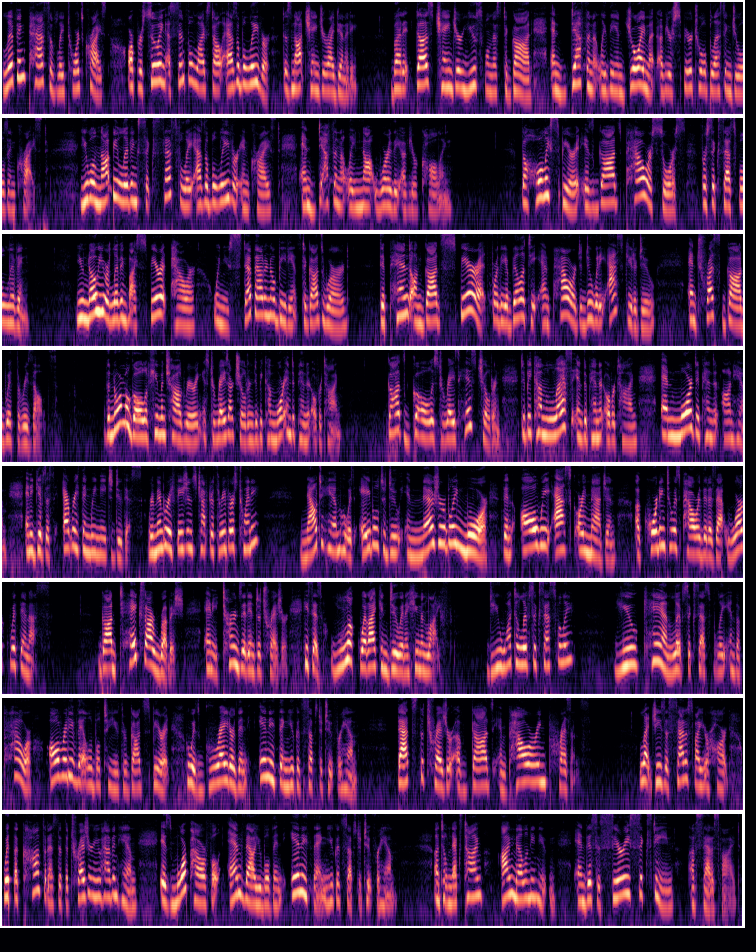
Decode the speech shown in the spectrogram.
Living passively towards Christ or pursuing a sinful lifestyle as a believer does not change your identity but it does change your usefulness to God and definitely the enjoyment of your spiritual blessing jewels in Christ. You will not be living successfully as a believer in Christ and definitely not worthy of your calling. The Holy Spirit is God's power source for successful living. You know you are living by Spirit power when you step out in obedience to God's Word Depend on God's Spirit for the ability and power to do what He asks you to do, and trust God with the results. The normal goal of human child rearing is to raise our children to become more independent over time. God's goal is to raise His children to become less independent over time and more dependent on Him. And He gives us everything we need to do this. Remember Ephesians chapter 3 verse 20? Now to him who is able to do immeasurably more than all we ask or imagine, according to his power that is at work within us. God takes our rubbish and he turns it into treasure. He says, Look what I can do in a human life. Do you want to live successfully? You can live successfully in the power already available to you through God's Spirit, who is greater than anything you could substitute for Him. That's the treasure of God's empowering presence. Let Jesus satisfy your heart with the confidence that the treasure you have in Him is more powerful and valuable than anything you could substitute for Him. Until next time, I'm Melanie Newton, and this is Series 16 of Satisfied.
